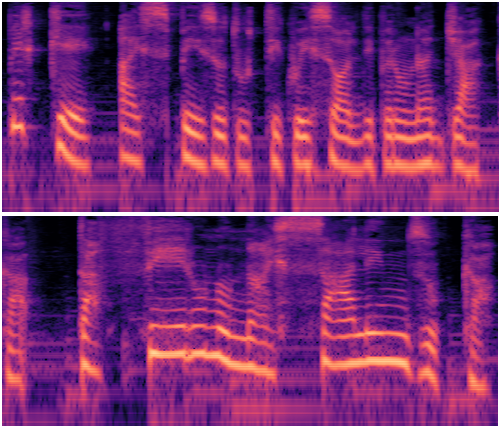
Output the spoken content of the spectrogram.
Perché hai speso tutti quei soldi per una giacca? Davvero non hai sale in zucca?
